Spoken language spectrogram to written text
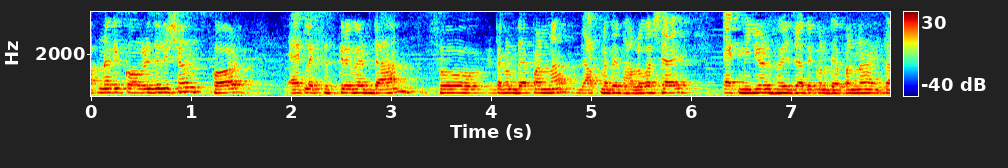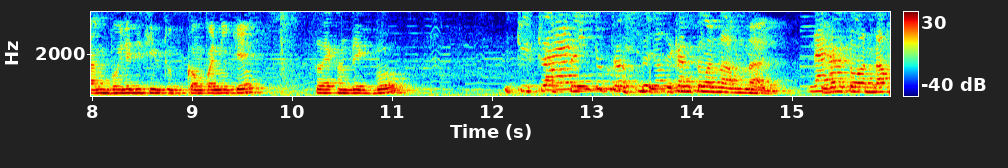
আপনাকে কংগ্রেচুলেশনস ফর এক লাখ সাবস্ক্রাইবার ডান সো এটা কোনো ব্যাপার না। যে আপনাদের ভালোবাসায় এক মিলিয়ন হয়ে যাবে কোনো ব্যাপার না। এটা আমি বলে দিছি ইউটিউব কোম্পানিকে সো এখন দেখব। একটু একটু আস্তে একটু আস্তে। এখানে তোমার নাম নাই। এখানে তোমার নাম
